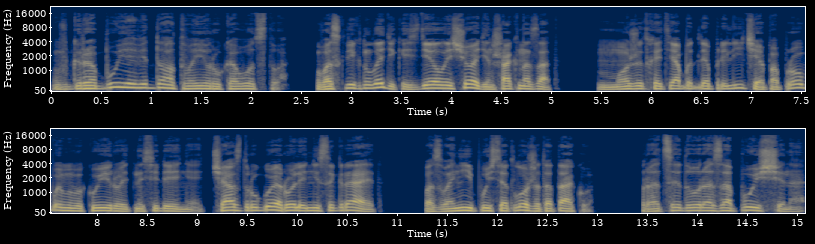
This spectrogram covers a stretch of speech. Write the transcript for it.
В гробу я видал твое руководство. Воскликнул Эдик и сделал еще один шаг назад. Может, хотя бы для приличия попробуем эвакуировать население. Час-другой роли не сыграет. Позвони, пусть отложат атаку. Процедура запущена.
